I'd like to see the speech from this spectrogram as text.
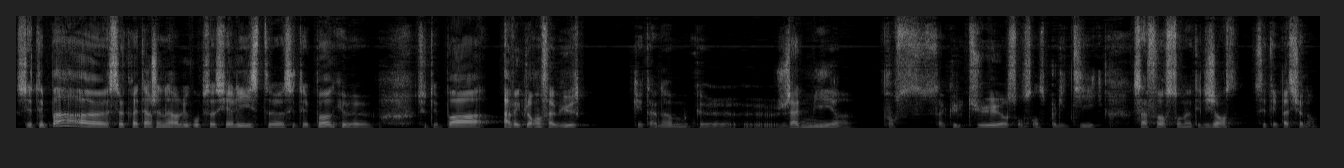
C'était pas euh, secrétaire général du groupe socialiste euh, à cette époque. euh, c'était pas avec Laurent Fabius, qui est un homme que euh, j'admire pour sa culture, son sens politique, sa force, son intelligence. C'était passionnant.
